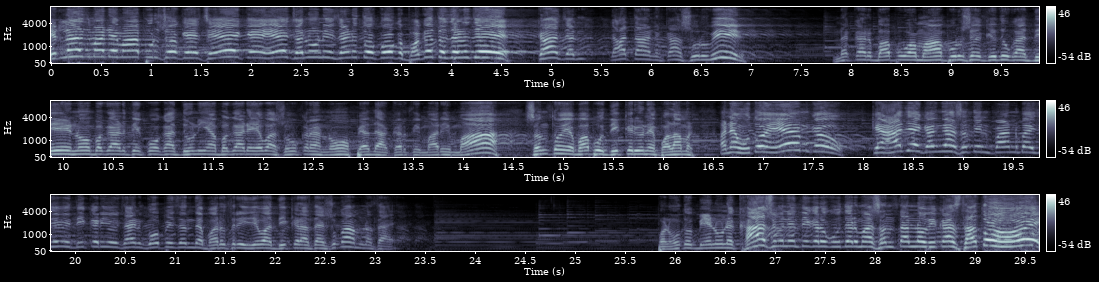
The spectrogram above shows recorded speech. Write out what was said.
એટલા જ માટે મહાપુરુષો કહે છે કે, હે જનુની જણતો કોક ભગત જણજે કા જન, દાતા ને કા સુરવીર. નકર બાપુ આ મહાપુરુષે કીધું કે આ દેહ ન બગાડતી, કોક આ દુનિયા બગાડે, એવા છોકરા નો પેદા કરતી. મારી માં સંતોએ બાપુ દીકરીઓને ભલામણ. અને હું તો એમ કહું કે આજે ગંગા સતી પાંડબાઈ જેવી દીકરીઓ થાય ને ગોપીચંદ ને ભરતરી જેવા દીકરા થાય, શું કામ ન થાય? પણ હું તો બેનોને ખાસ વિનંતી કરું કે ઉદરમાં સંતાનનો વિકાસ થતો હોય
